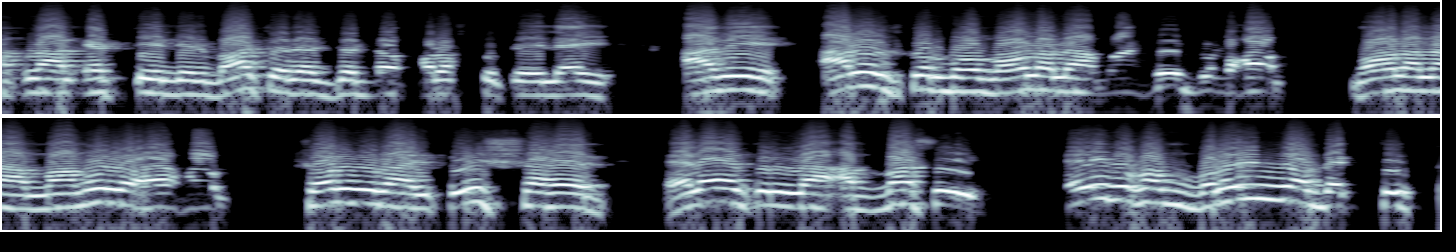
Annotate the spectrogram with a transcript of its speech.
আপনার একটি নির্বাচনের জন্য প্রস্তুতি নেই। আমি আরজ করব মৌলানা মাহিদুল হক, মৌলানা মামুল হক সর্বরাই পীর সাহেব এলায়তুল্লাহ আব্বাসী। এইরকম বরেণ্য ব্যক্তিত্ব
